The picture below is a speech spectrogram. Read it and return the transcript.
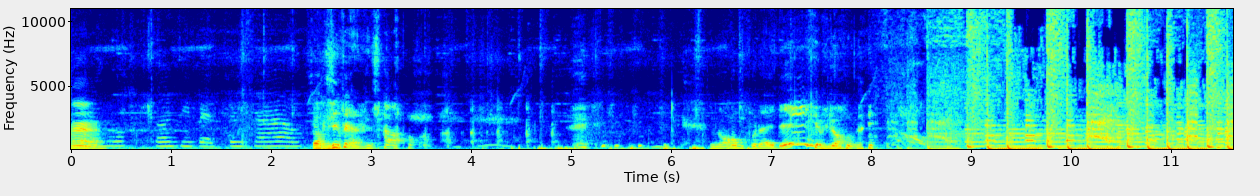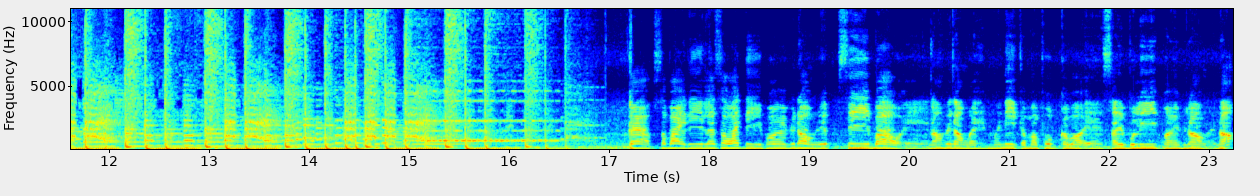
อ่าตอนที่เป็ดเป็นเช้าสองที่แปดเช้าน้องผู้ใดเด้พี่น้องเลยกราบสบายดีและสวัสดีพ่อแม่พี่น้อง FC เบ้าเอเนาะพี่น้องเลยมื้อนี้ก็มาพบกับเบ้าเอไซบุรีพ่อแม่พี่น้องเลยเนาะ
